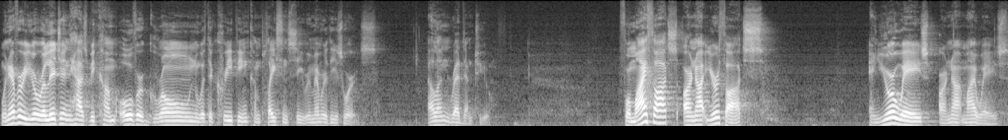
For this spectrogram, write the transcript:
whenever your religion has become overgrown with a creeping complacency, remember these words. Ellen read them to you. For my thoughts are not your thoughts, and your ways are not my ways,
